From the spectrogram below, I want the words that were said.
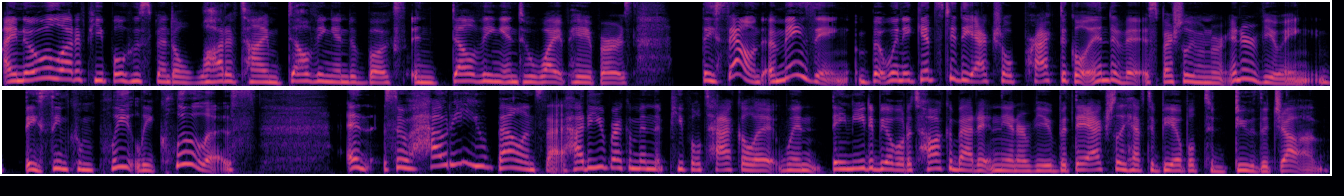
I know a lot of people who spend a lot of time delving into books and delving into white papers, they sound amazing, but when it gets to the actual practical end of it, especially when we're interviewing, they seem completely clueless. And so, how do you balance that? How do you recommend that people tackle it when they need to be able to talk about it in the interview, but they actually have to be able to do the job?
